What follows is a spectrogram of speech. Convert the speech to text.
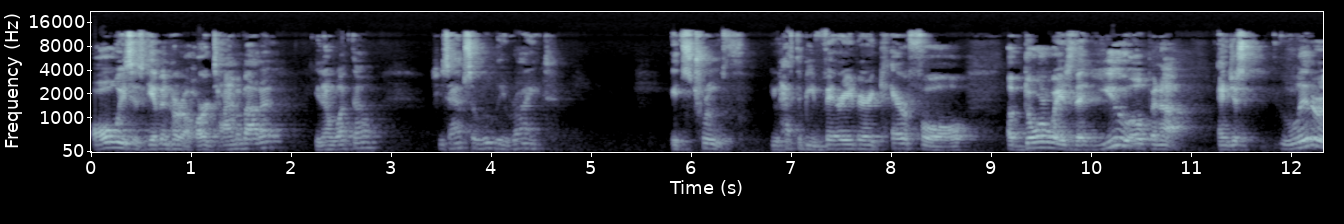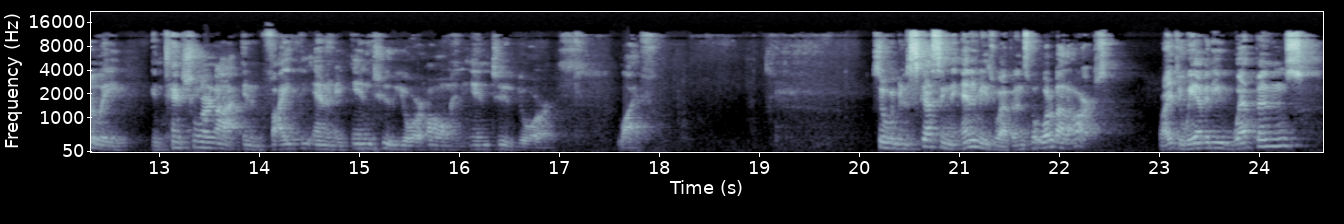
always has given her a hard time about it. You know what, though? She's absolutely right. It's truth. You have to be very, very careful of doorways that you open up and just literally intentional or not, invite the enemy into your home and into your life. So we've been discussing the enemy's weapons, but what about ours? Right? Do we have any weapons?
